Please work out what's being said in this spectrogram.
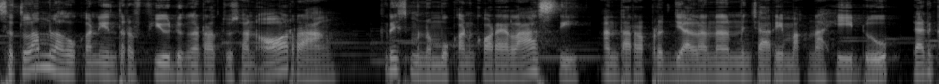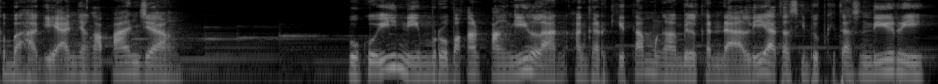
Setelah melakukan interview dengan ratusan orang, Chris menemukan korelasi antara perjalanan mencari makna hidup dan kebahagiaan jangka panjang. Buku ini merupakan panggilan agar kita mengambil kendali atas hidup kita sendiri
